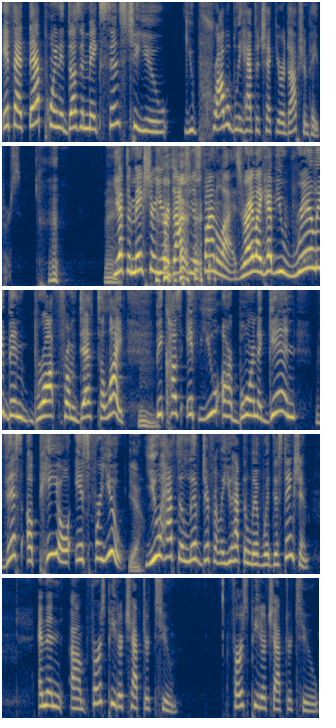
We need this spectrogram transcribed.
if at that point it doesn't make sense to you, you probably have to check your adoption papers. You have to make sure your adoption is finalized, right? Like, have you really been brought from death to life? Because if you are born again, this appeal is for you. Yeah. You have to live differently. You have to live with distinction. And then, um, First Peter chapter two. First Peter chapter two.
